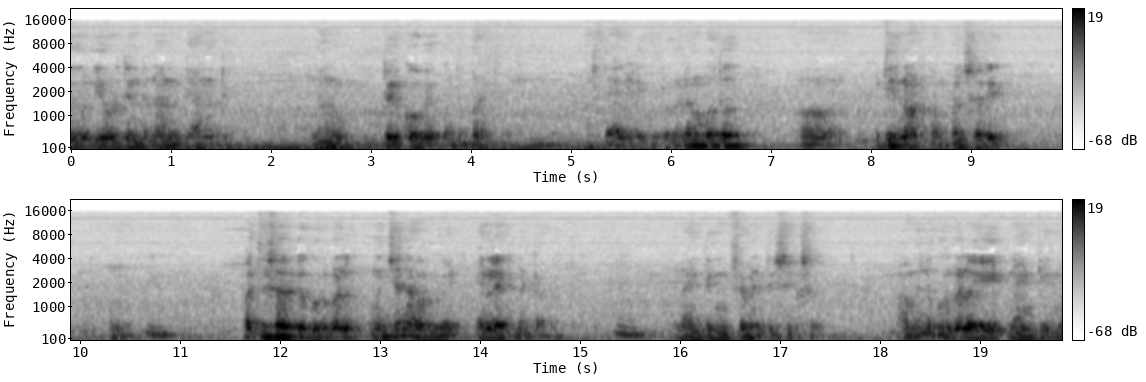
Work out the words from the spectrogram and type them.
ಇವ್- ಇವ್ರದಿಂದ ನಾನು ಧ್ಯಾನ ನಾನು ತಿಳ್ಕೋಬೇಕು ಅಂತ ಬರ್ತೀನಿ. ಅಷ್ಟೇ ಆಗಲಿ, ಗುರುಗಳೆಂಬುದು ಇಟ್ ಈಸ್ ನಾಟ್ ಕಂಪಲ್ಸರಿ ಪತ್ರಿಸಾರಿಗೆ ಸರ್ಗೆ ಗುರುಗಳು ಮುಂಚೆನೇ ಅವ್ರಿಗೆ ಎನ್ಲೈಟ್ಮೆಂಟ್ ಆಗುತ್ತೆ ನೈನ್ಟೀನ್ ಸೆವೆಂಟಿ ಸಿಕ್ಸ್ ಆಮೇಲೆ ಗುರುಗಳು eight nineteen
